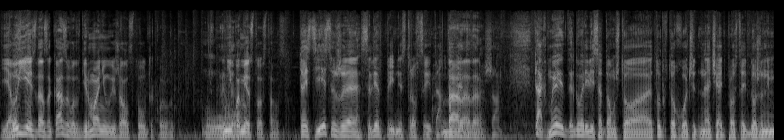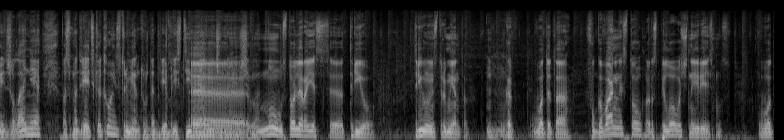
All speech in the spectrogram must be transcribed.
Я ну, вот- есть, да, заказы. Вот в Германию уезжал стол такой вот. Не по месту остался. То есть есть уже след Приднестровца и там. Да, Это да, да. хорошо. Так, мы договорились о том, что тот, кто хочет начать, просто должен иметь желание посмотреть, какой инструмент нужно приобрести для Э, начинающего. Ну, у столера есть э, трио. Трио инструментов. Как вот это фуговальный стол, распиловочный и рейсмус. Вот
